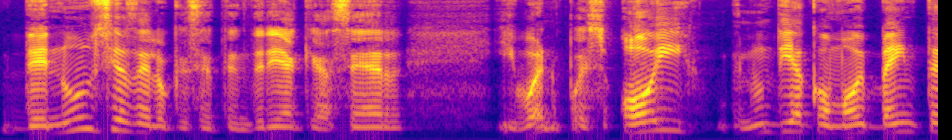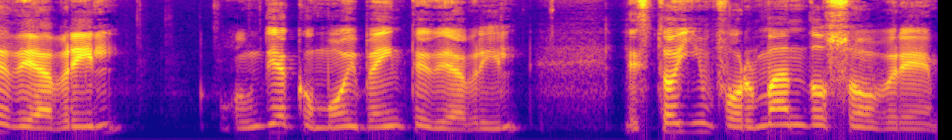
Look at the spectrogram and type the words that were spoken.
denuncias de lo que se tendría que hacer. Y bueno, pues hoy, en un día como hoy, 20 de abril, un día como hoy, 20 de abril, le estoy informando sobre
